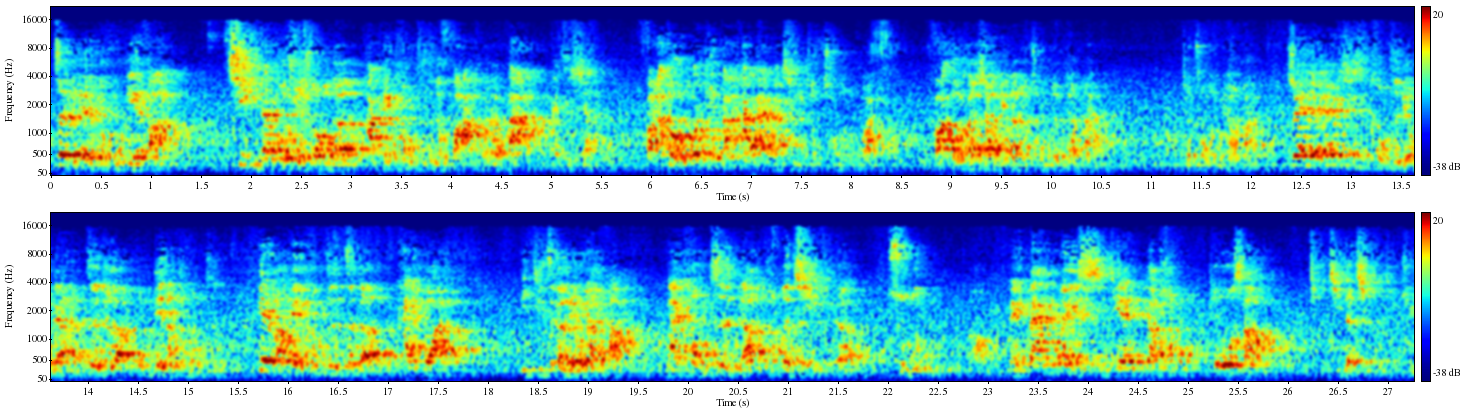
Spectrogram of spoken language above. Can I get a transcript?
这里面有个蝴蝶阀，气体在过去的时候呢，它可以控制这个阀口要大还是小。阀口完全打开来，那气体就冲很快；阀口调小一点，那就冲的比较慢，就冲的比较慢。所以 M F 其实控制流量的，这个就要用电脑去控制。电脑可以控制这个开关以及这个流量阀，来控制你要充的气体的速度。哦，每单位时间要充多少体积的气体进去，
